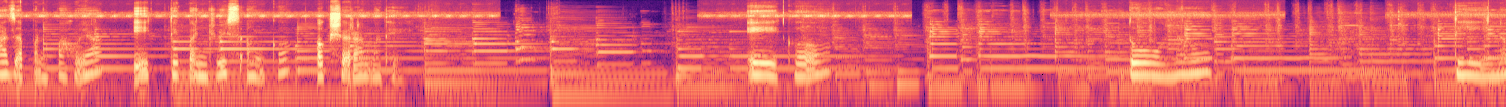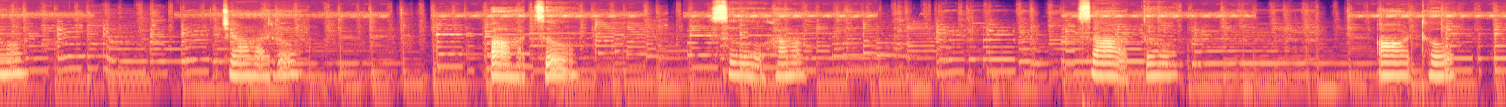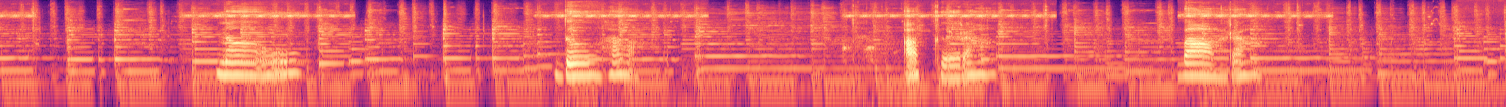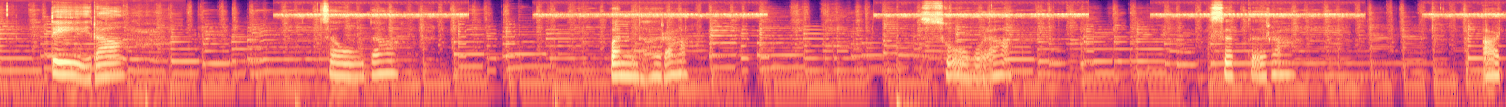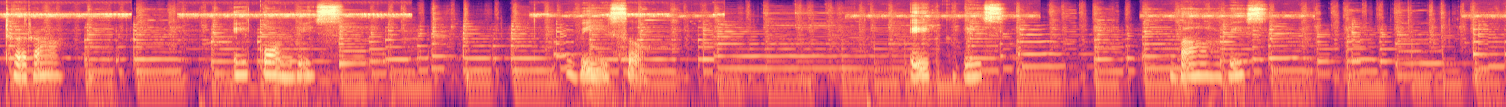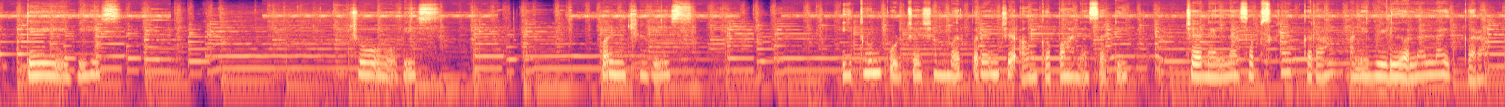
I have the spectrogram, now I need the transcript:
आज आपण पाहूया एक ते पंचवीस अंक अक्षरामध्ये. एक दोन तीन चार पाच सहा सात आठ नऊ दहा. अकरा. बारा. तेरा. चौदा. पंधरा. सोळा. सतरा. अठरा. एकोणवीस वीस एकवीस बावीस तेवीस चोवीस पंचवीस इथून पुढचे शंभरपर्यंतचे अंक पाहण्यासाठी चॅनलला सबस्क्राईब करा आणि व्हिडिओला लाईक करा.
